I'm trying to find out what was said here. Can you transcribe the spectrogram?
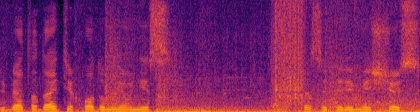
Ребята, дайте ходу мне вниз. Сейчас я перемещусь.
